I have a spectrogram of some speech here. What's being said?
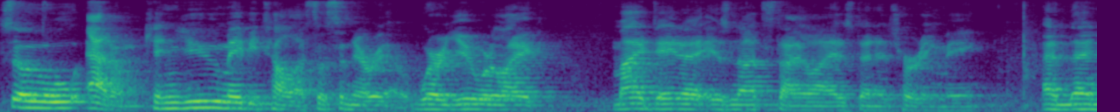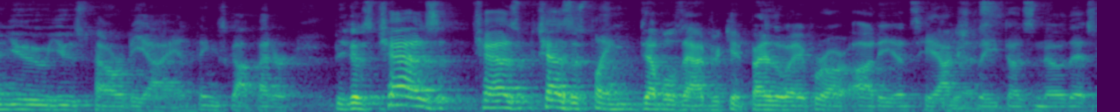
So, Adam, can you maybe tell us a scenario where you were like, my data is not stylized and it's hurting me, and then you used Power BI and things got better? Because Chaz, Chaz, Chaz is playing devil's advocate, by the way, for our audience. He actually Yes. does know this,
